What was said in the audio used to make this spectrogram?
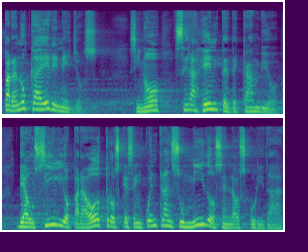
para no caer en ellos, sino ser agentes de cambio, de auxilio para otros que se encuentran sumidos en la oscuridad.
